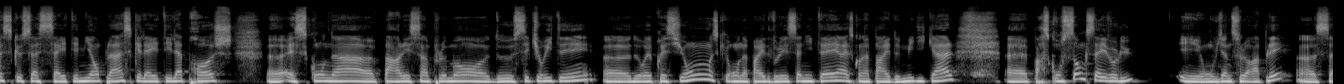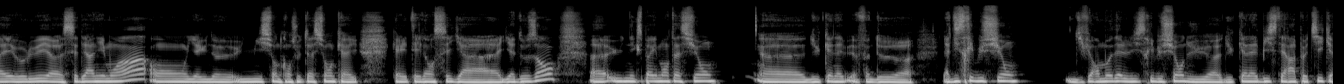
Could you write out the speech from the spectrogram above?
est-ce que ça, a été mis en place? Quelle a été l'approche? Est-ce qu'on a parlé simplement de sécurité, de répression? Est-ce qu'on a parlé de volet sanitaire Est-ce qu'on a parlé de médical? Parce qu'on sent que ça évolue. Et on vient de se le rappeler, euh, ça a évolué euh, ces derniers mois. Il y a une, une mission de consultation qui a, été lancée il y a, deux ans, euh, une expérimentation du cannabis, enfin de la distribution différents modèles de distribution du, du cannabis thérapeutique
